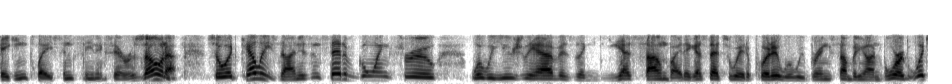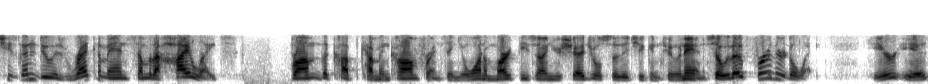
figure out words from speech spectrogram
taking place in Phoenix, Arizona. So, what Kelly's done is instead of going through what we usually have is a guest soundbite, I guess that's the way to put it, where we bring somebody on board, what she's going to do is recommend some of the highlights from the upcoming conference, and you'll want to mark these on your schedule so that you can tune in. So, without further delay, here is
